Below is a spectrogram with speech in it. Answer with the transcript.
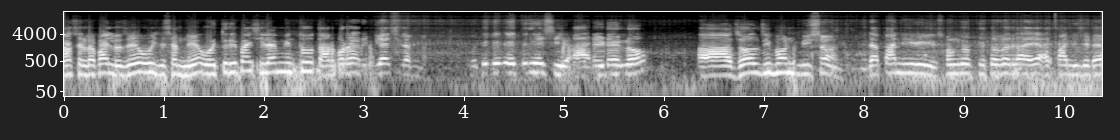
রাসেলটা পাইলো যে ওই যে সামনে ওই তুরি পাইছিলাম কিন্তু তারপরে আর এগিয়ে আইছিলাম না। ওদিকে এই তুরি আইছি আর এটা হলো জল জীবন মিশন এটা পানি সংরক্ষিত করে দেয় আর পানি যেটা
